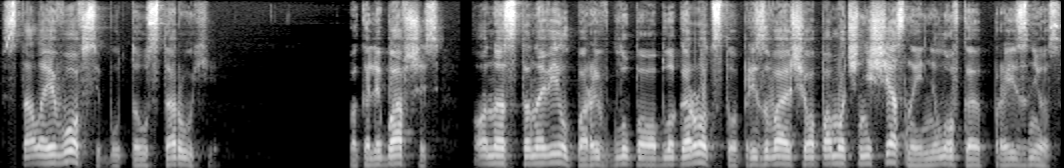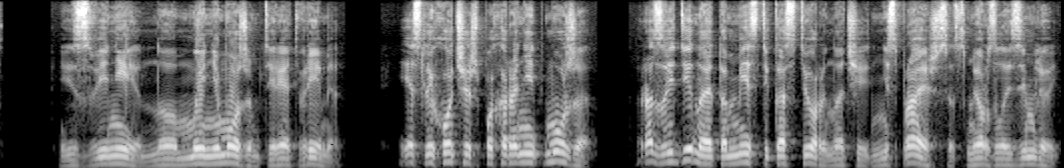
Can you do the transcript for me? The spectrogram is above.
стало и вовсе будто у старухи. Поколебавшись, он остановил порыв глупого благородства, призывающего помочь несчастной, и неловко произнес. «Извини, но мы не можем терять время. Если хочешь похоронить мужа, разведи на этом месте костер, иначе не справишься с мерзлой землей.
